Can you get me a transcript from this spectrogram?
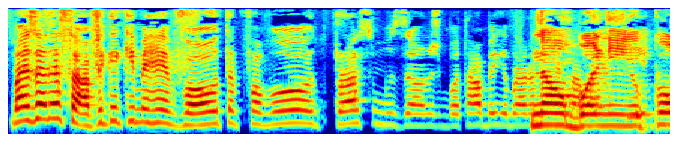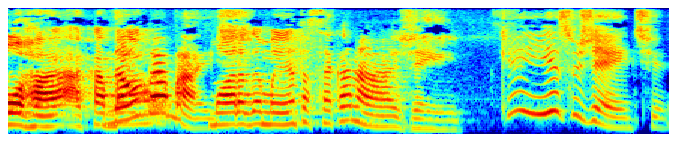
Mas olha só, fica aqui minha revolta, por favor, próximos anos, botar o Big Brother. Não, Boninho, porra, acabar Não dá mais. Uma hora da manhã tá sacanagem. Que isso, gente?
